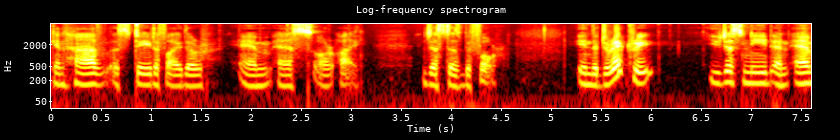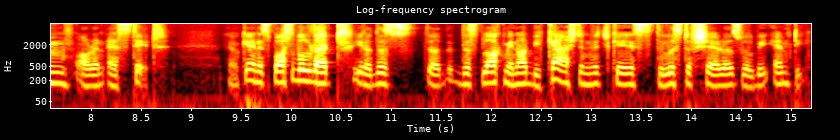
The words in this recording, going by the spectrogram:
can have a state of either M, S, or I, just as before. In the directory, you just need an M or an S state. Okay, and it's possible that you know this uh, this block may not be cached, in which case the list of sharers will be empty.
